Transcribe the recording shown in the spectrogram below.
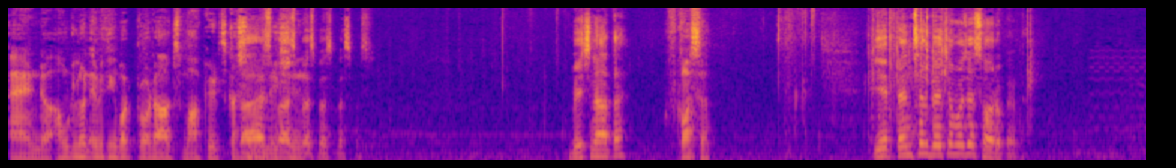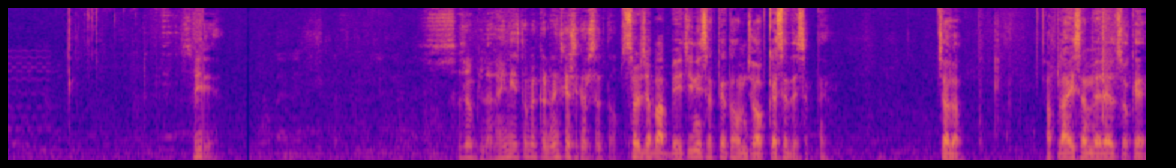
and I would learn everything about products markets customer relation बस बस बस बस बेचना आता है? ऑफ़ कोर्स सर ये पेंसिल बेचो मुझे सौ रुपए में। सही है सर जब लगा ही नहीं तो मैं कन्विंस कैसे कर सकता हूँ? सर जब आप बेच ही नहीं सकते तो हम जॉब कैसे दे सकते हैं? चलो apply somewhere else okay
